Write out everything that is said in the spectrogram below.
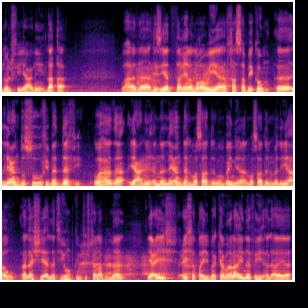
نلفي يعني لقى. وهذا لزيادة الظاهرة اللغوية الخاصة بكم اللي عنده الصوف يبقى دافي وهذا يعني أن اللي عنده المصادر من بينها المصادر المالية أو الأشياء التي يمكن تشترى بالمال يعيش عيشة طيبة كما رأينا في الآية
